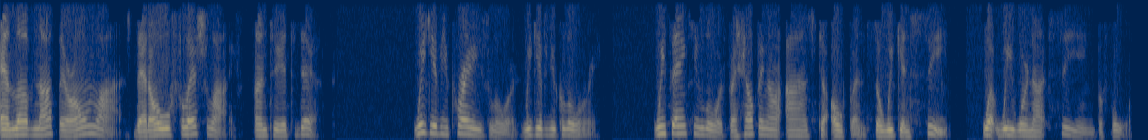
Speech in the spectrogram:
and love not their own lives, that old flesh life, unto its death. We give you praise, Lord. We give you glory. We thank you, Lord, for helping our eyes to open so we can see what we were not seeing before.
